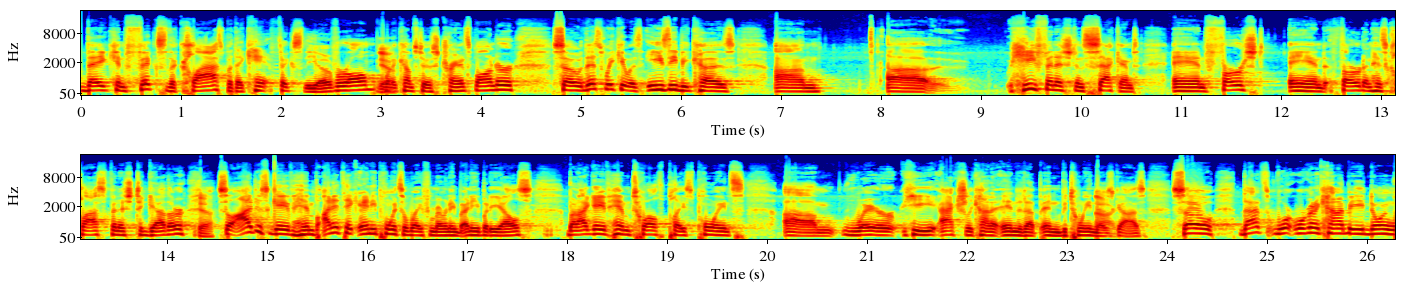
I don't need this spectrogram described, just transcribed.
they can fix the class, but they can't fix the overall Yeah. when it comes to his transponder. So this week it was easy because um, uh, he finished in second and first and third in his class finished together. Yeah. So I just gave him. I didn't take any points away from anybody else, but I gave him 12th place points. Um, where he actually kind of ended up in between those guys. So that's we're, we're going to kind of be doing.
